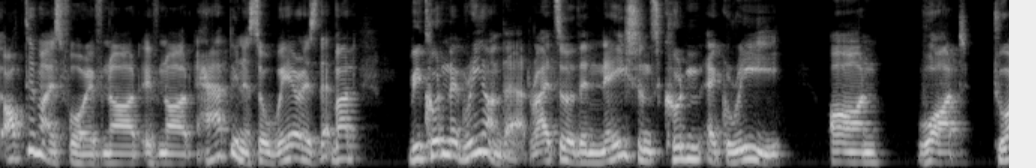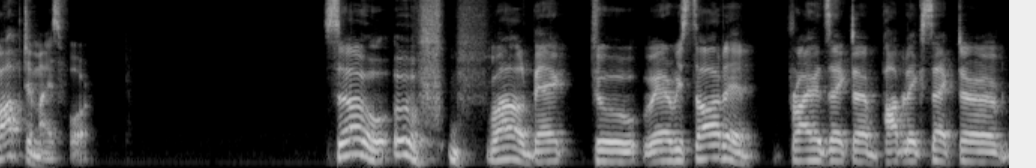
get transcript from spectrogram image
optimize for if not if not happiness? So where is that? But we couldn't agree on that, right? So the nations couldn't agree on what to optimize for. So, oof, well, back to where we started private sector, public sector,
